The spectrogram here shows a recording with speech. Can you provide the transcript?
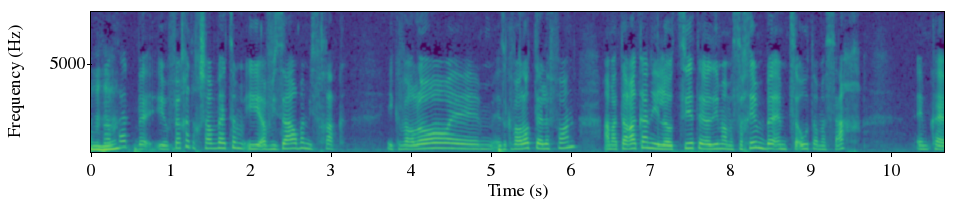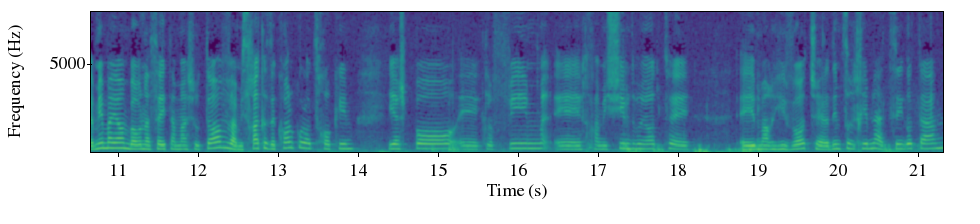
מהמם. והופכת, ב- היא הופכת עכשיו בעצם, היא אביזר במשחק. היא כבר לא, אה, זה כבר לא טלפון, המטרה כאן היא להוציא את הילדים מהמסכים באמצעות המסך. הם קיימים היום, בואו נעשה איתם משהו טוב, והמשחק הזה כל כולו צחוקים. יש פה אה, קלפים, אה, 50 דמויות אה, אה, מרהיבות שהילדים צריכים להציג אותם.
